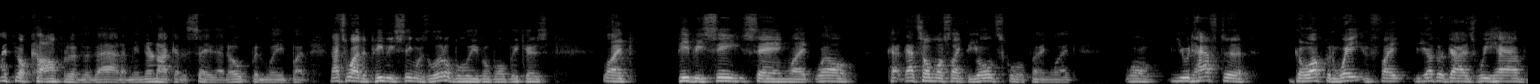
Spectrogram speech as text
I feel confident of that. I mean, they're not going to say that openly, but that's why the PBC was a little believable because, like PBC saying like, well, that's almost like the old school thing, like well, you would have to go up and wait and fight the other guys we have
